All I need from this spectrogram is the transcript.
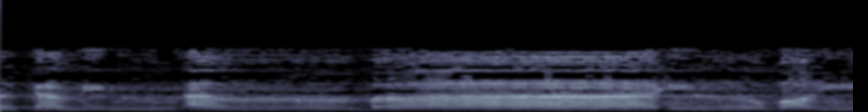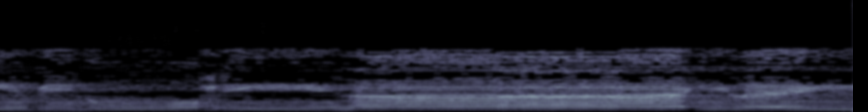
تلك من أنباء الغيب نوحيها إليك.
